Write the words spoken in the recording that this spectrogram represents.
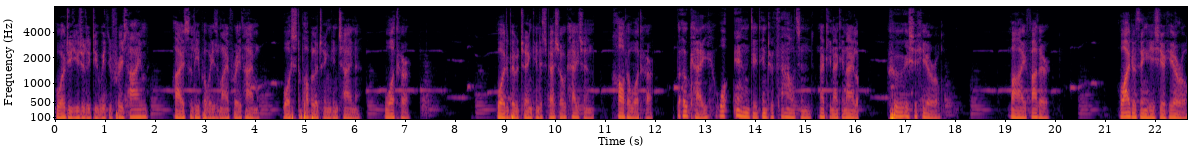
What do you usually do with your free time? I sleep with my free time. What's the popular drink in China? Water. What do people drink in the special occasion? Hot water. But okay, what ended in 2000, 1999? Who is your hero? My father. Why do you think he's your hero?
